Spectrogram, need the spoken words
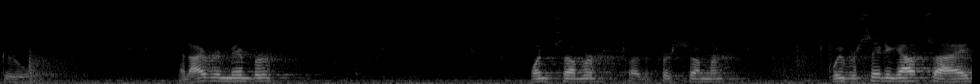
school. And I remember one summer, or the first summer, we were sitting outside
